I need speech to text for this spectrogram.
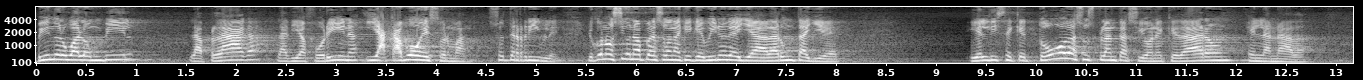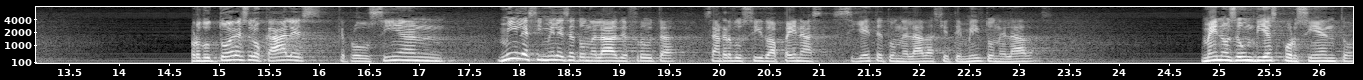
Vino el Walonville, la plaga, la diaforina y acabó eso, hermano. Eso es terrible. Yo conocí una persona aquí que vino de allá a dar un taller y él dice que todas sus plantaciones quedaron en la nada. Productores locales que producían miles y miles de toneladas de fruta se han reducido a apenas 7 toneladas, 7 mil toneladas. Menos de un 10%.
